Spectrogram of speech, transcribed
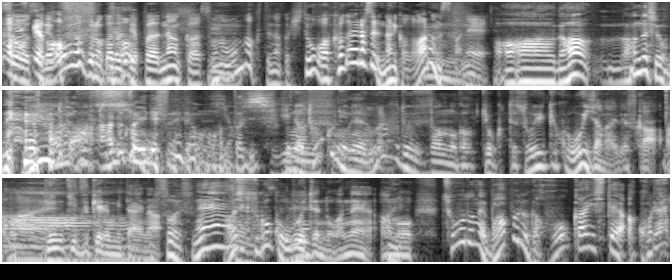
そうですね。音楽の方ってやっぱなんかその音楽ってなんか人を若返らせる何かがあるんですかね。ああななんでしょうね。あるといいですねでも本当に。特にねウルフルズさんの楽曲ってそういう曲多いじゃないですか。あの元気づけるみたいな。そうですね。私すごく覚えてるのがね、あのちょうどねバブルが崩壊してあこりゃっ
